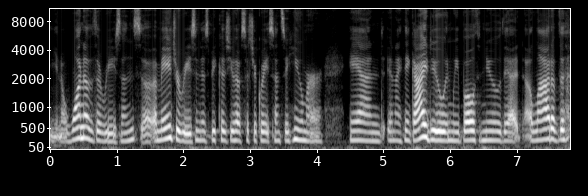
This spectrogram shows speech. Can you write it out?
you know, one of the reasons, uh, a major reason, is because you have such a great sense of humor. And, and I think I do, and we both knew that a lot of the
